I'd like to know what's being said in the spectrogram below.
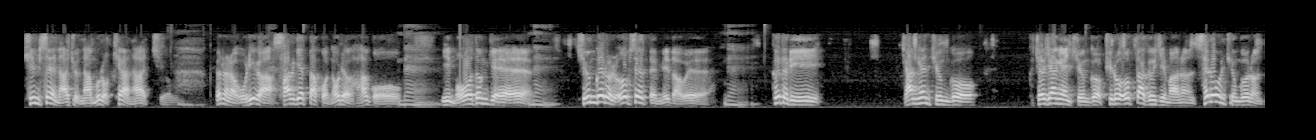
힘센 아주 나무로 키워놨죠. 아, 그러나 우리가 살겠다고 노력하고 네. 이 모든 게 네. 증거를 없앴답니다. 왜? 네. 그들이 장현 증거, 저장현 증거 필요 없다 그지만은 새로운 증거는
